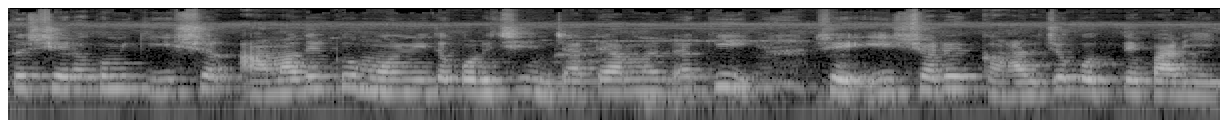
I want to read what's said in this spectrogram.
তো সেরকমই কি ঈশ্বর আমাদেরকেও মনোনীত করেছেন, যাতে আমরা কি সেই ঈশ্বরের কার্য করতে পারি।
